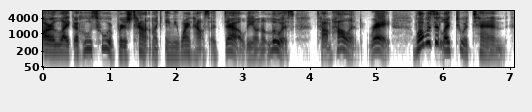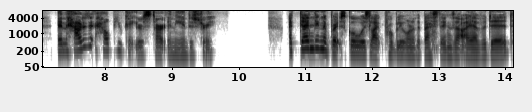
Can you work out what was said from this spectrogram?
are like a who's who of British talent, like Amy Winehouse, Adele, Leona Lewis, Tom Holland, Raye. What was it like to attend, and how did it help you get your start in the industry? Attending the Brit School was like probably one of the best things that I ever did.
